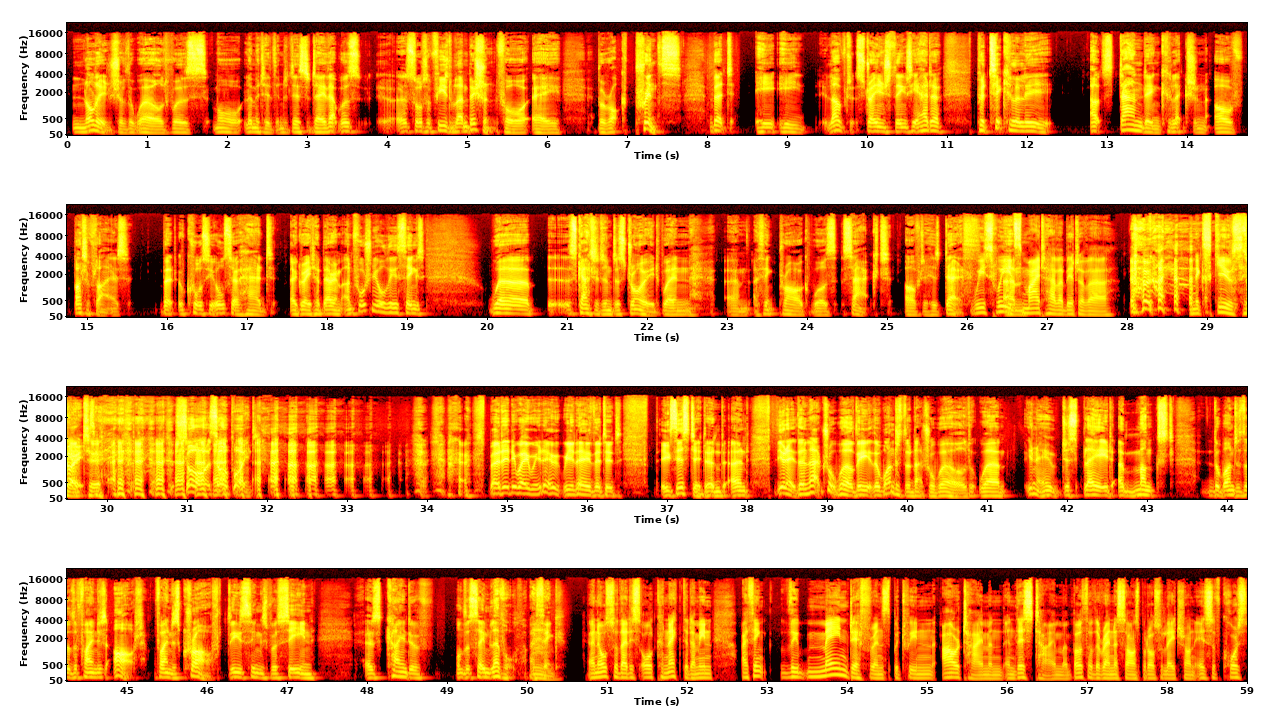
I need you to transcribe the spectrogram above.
knowledge of the world was more limited than it is today, that was a sort of feasible ambition for a Baroque prince. But he, he loved strange things. He had a particularly outstanding collection of butterflies, but of course, he also had a great herbarium. Unfortunately, all these things were uh, scattered and destroyed when um, I think Prague was sacked after his death. We Swedes um, might have a bit of a an excuse here to sore sore point. but anyway, we know we know that it existed, and and you know the natural world, the the wonders of the natural world were you know displayed amongst the wonders of the finest art, finest craft. These things were seen as kind of on the same level, I mm. think and also that it's all connected. I mean, I think the main difference between our time and, and this time, both of the Renaissance but also later on, is of course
